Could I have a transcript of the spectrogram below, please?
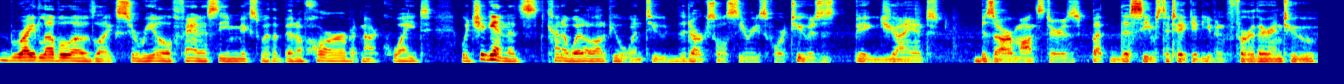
right level of like surreal fantasy mixed with a bit of horror, but not quite. Which again, that's kind of what a lot of people went to the Dark Souls series for too. Is just big, giant, bizarre monsters. But this seems to take it even further into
